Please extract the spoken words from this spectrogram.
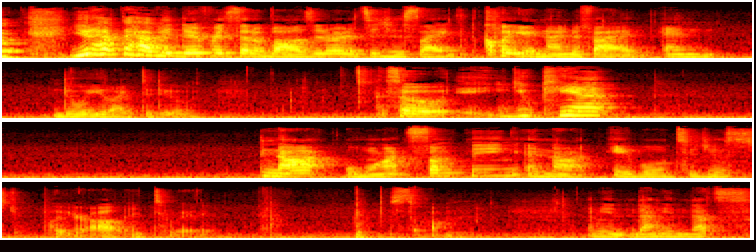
you'd have to have a different set of balls in order to just like quit your 9 to 5 and do what you like to do. So you can't not want something and not able to just put your all into it. I mean, I mean that's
